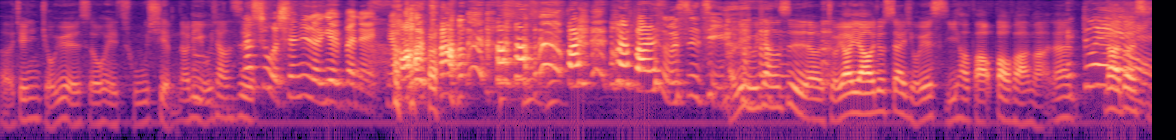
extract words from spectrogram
呃，接近九月的时候会出现。那例如像是，那是我生日的月份哎，你好好讲，发会发生什么事情？例如像是呃九幺幺，就是在九月十一号发爆发嘛。那那段时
